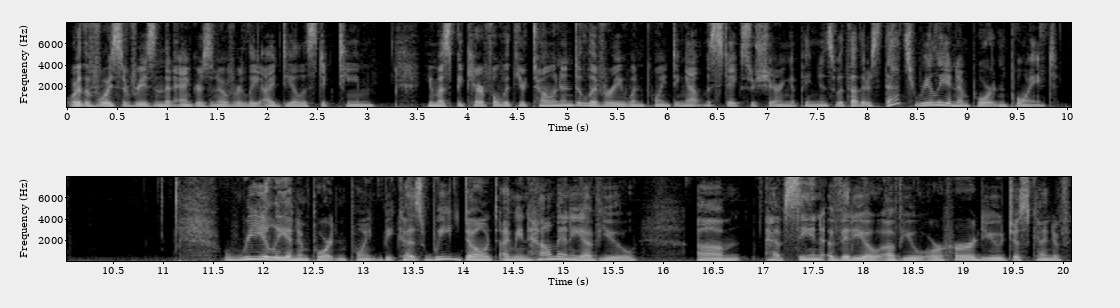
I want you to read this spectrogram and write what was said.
or the voice of reason that anchors an overly idealistic team. You must be careful with your tone and delivery when pointing out mistakes or sharing opinions with others. That's really an important point really an important point because we don't. I mean, how many of you um, have seen a video of you or heard you just kind of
